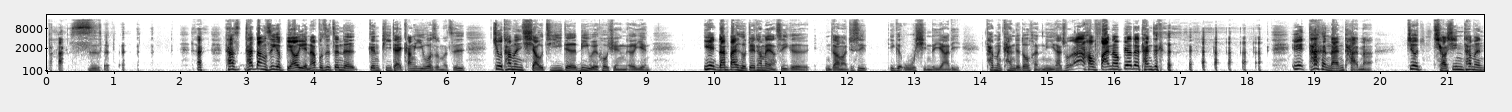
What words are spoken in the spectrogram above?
把撕了。他他他当是一个表演，他不是真的跟 T 台抗议或什么，只是。就他们小鸡的立委候选人而言，因为蓝白河对他们来讲是一个，你知道吗？就是一个无形的压力，他们看的都很腻。他说啊，好烦哦，不要再谈这个，因为他很难谈呐、啊。就巧心他们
